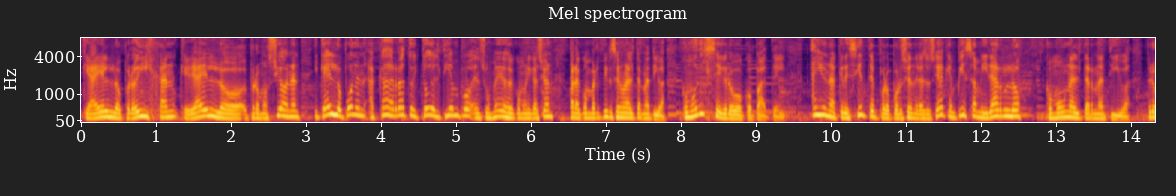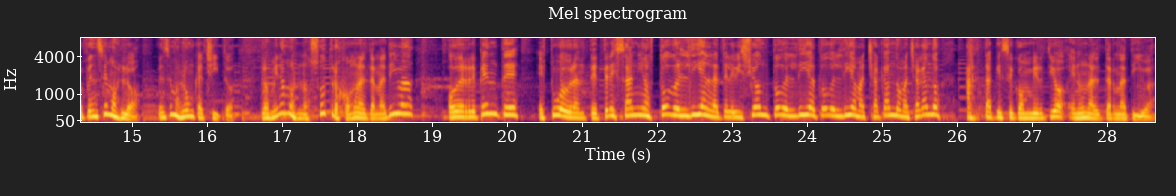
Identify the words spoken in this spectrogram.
que a él lo prohijan, que a él lo promocionan y que a él lo ponen a cada rato y todo el tiempo en sus medios de comunicación para convertirse en una alternativa. Como dice Grobocopatel, hay una creciente proporción de la sociedad que empieza a mirarlo como una alternativa. Pero pensémoslo, pensémoslo un cachito. ¿Los miramos nosotros como una alternativa o de repente estuvo durante tres años todo el día en la televisión, todo el día, todo el día machacando, machacando, hasta que se convirtió en una alternativa.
